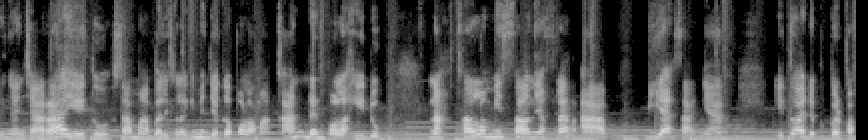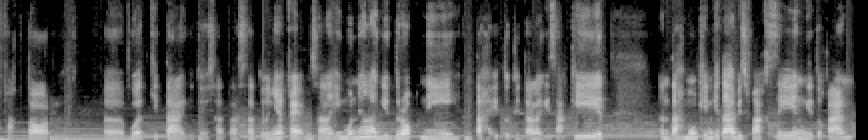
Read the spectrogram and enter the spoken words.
Dengan cara yaitu sama balik lagi menjaga pola makan dan pola hidup. Nah kalau misalnya flare up biasanya itu ada beberapa faktor. uh, buat kita gitu. Salah satunya kayak misalnya imunnya lagi drop nih, entah itu kita lagi sakit, entah mungkin kita habis vaksin gitu kan,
